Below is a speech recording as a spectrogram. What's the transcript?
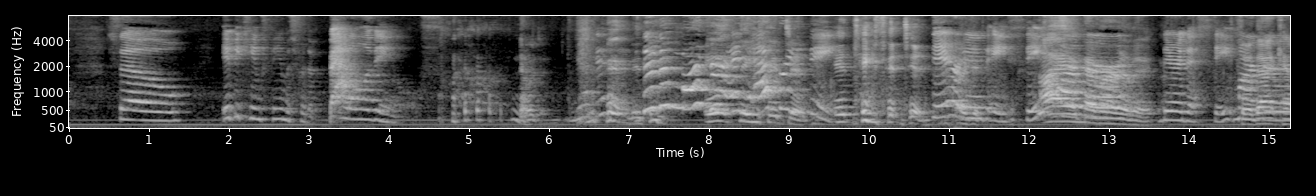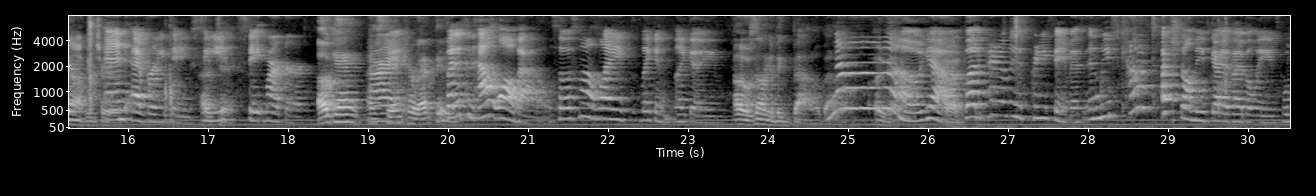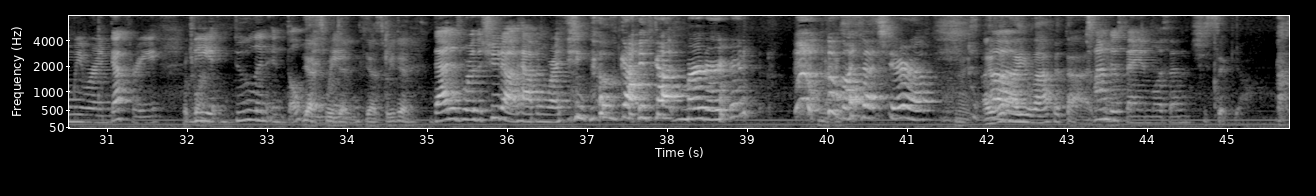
So it became famous for the Battle of Ingalls. no, it didn't. Yeah, it It. There's a marker It thinks it did. everything. It thinks it did. There is Okay. a state marker. I've never heard of it. There is a state So marker. that cannot be true. And everything. See? Okay. State marker. Okay, I All stand right. corrected. But it's an outlaw battle, so it's not like like an like a oh, it's not like a big battle. No, battle. no, no, no, Okay. no. Yeah, Alright. but apparently it's pretty famous, and we've kind of touched on these guys, I believe, when we were in Guthrie. Which the one? Doolin and Dalton. Yes, we did. Yes, we did. That is where the shootout happened, where I think those guys got murdered by that sheriff. Nice. I love how you laugh at that. I'm just saying. Listen, She's sick, y'all.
